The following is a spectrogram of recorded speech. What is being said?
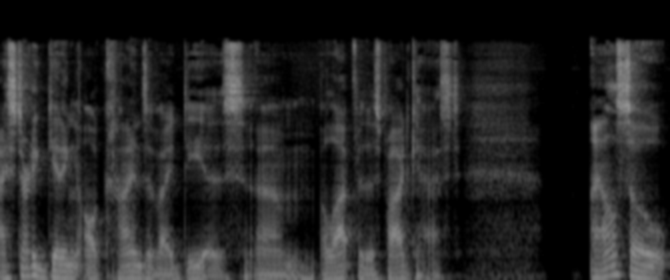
I started getting all kinds of ideas. Um, a lot for this podcast. I also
